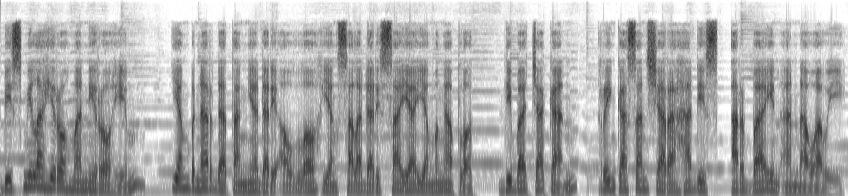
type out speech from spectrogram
Bismillahirrohmanirrohim. Yang benar datangnya dari Allah yang salah dari saya yang mengupload. Dibacakan, ringkasan syarah hadis, Arba'in An-Nawawi.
